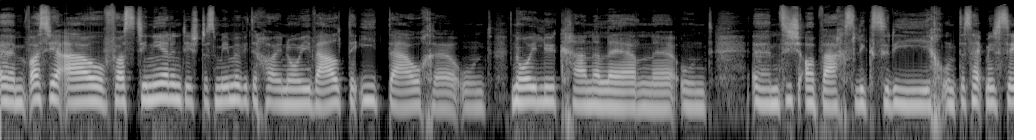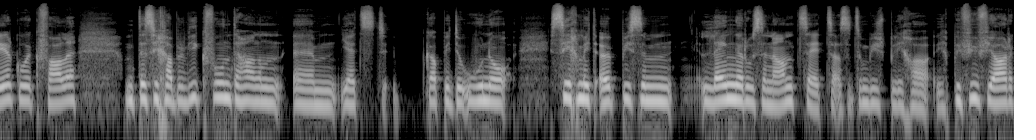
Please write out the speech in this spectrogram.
Ähm, was ja auch faszinierend ist, dass man immer wieder in neue Welten eintauchen kann und neue Leute kennenlernen und ähm, es ist abwechslungsreich und das hat mir sehr gut gefallen. Und dass ich aber wie gefunden habe, ähm, jetzt gerade bei der UNO, sich mit etwas länger auseinandersetzen. Also zum Beispiel, ich, war ich bin fünf Jahre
